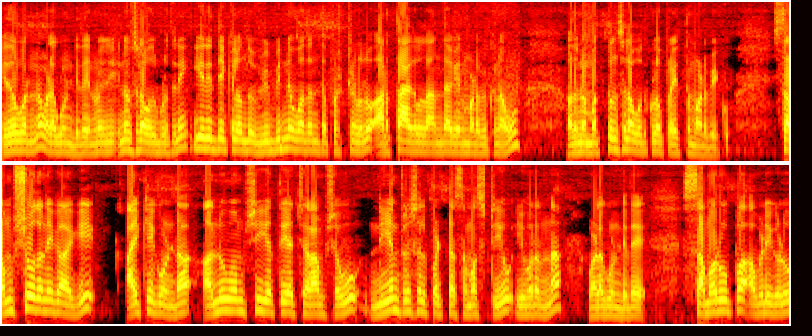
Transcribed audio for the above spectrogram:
ಇದನ್ನು ಒಳಗೊಂಡಿದೆ. ಇನ್ನೊಂದು ಸಲ ಓದ್ಬಿಡ್ತೀನಿ. ಈ ರೀತಿ ಕೆಲವೊಂದು ವಿಭಿನ್ನವಾದಂಥ ಪ್ರಶ್ನೆಗಳು ಅರ್ಥ ಆಗಲ್ಲ ಅಂದಾಗ ಏನು ಮಾಡಬೇಕು ನಾವು? ಅದನ್ನು ಮತ್ತೊಂದು ಸಲ ಓದ್ಕೊಳ್ಳೋ ಪ್ರಯತ್ನ ಮಾಡಬೇಕು. ಸಂಶೋಧನೆಗಾಗಿ ಆಯ್ಕೆಗೊಂಡ ಅನುವಂಶೀಯತೆಯ ಚರಾಂಶವು ನಿಯಂತ್ರಿಸಲ್ಪಟ್ಟ ಸಮಷ್ಟಿಯು ಇವರನ್ನು ಒಳಗೊಂಡಿದೆ. ಸಮರೂಪ ಅವಳಿಗಳು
